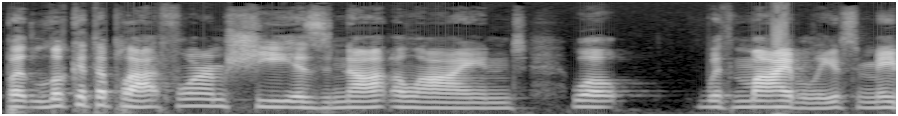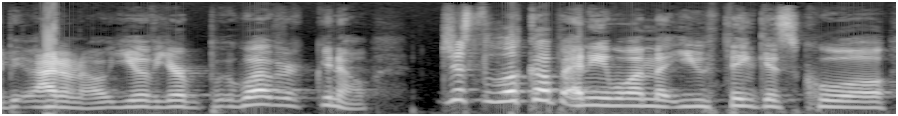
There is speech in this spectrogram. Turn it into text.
but look at the platform. She is not aligned, well, with my beliefs. Maybe, I don't know, you have your, whoever, you know, just look up anyone that you think is cool,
